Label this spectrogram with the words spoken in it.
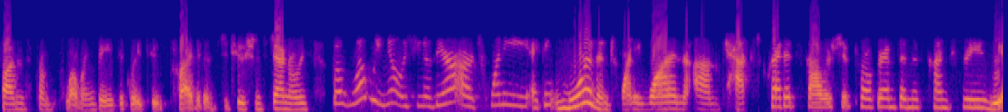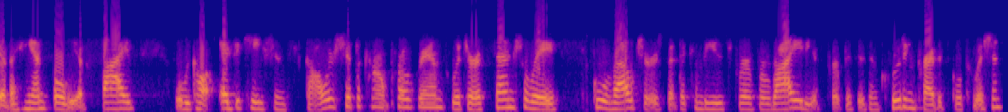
funds from flowing basically to private institutions generally. But what we know is, you know, there are 20, I think more than 21 um, tax credit scholarship programs in this country. We have a handful, we have five what we call education scholarship account programs, which are essentially school vouchers, but that can be used for a variety of purposes, including private school tuition.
